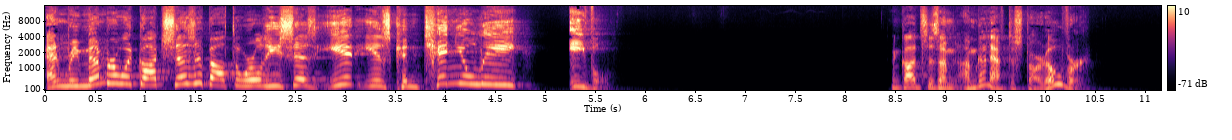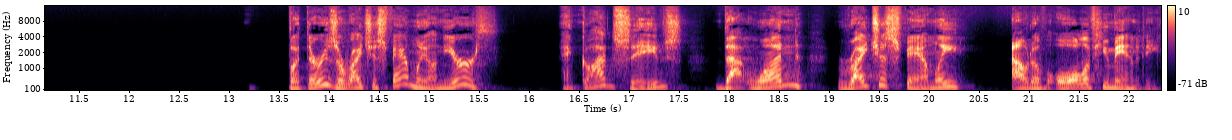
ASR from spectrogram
and remember what God says about the world. He says it is continually evil. And God says, I'm, I'm going to have to start over. But there is a righteous family on the earth. And God saves that one righteous family out of all of humanity.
